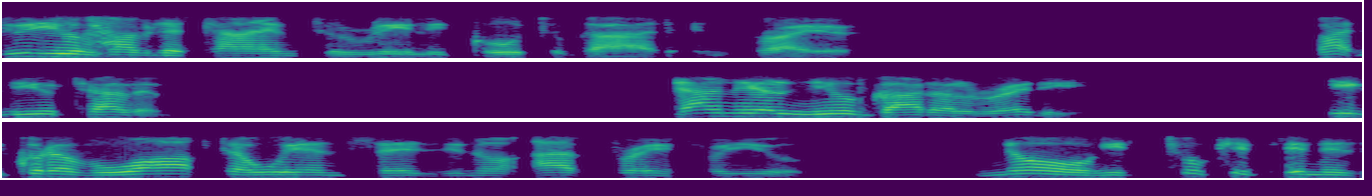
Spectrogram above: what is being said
Do you have the time to really go to God in prayer? What do you tell Him? Daniel knew God already. He could have walked away and said, You know, I've prayed for you. No, he took it in his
